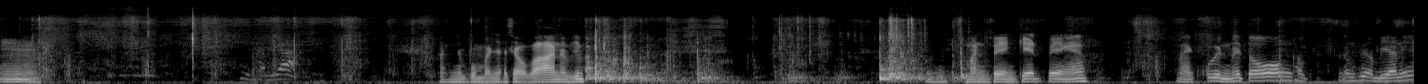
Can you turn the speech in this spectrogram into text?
อืมอันนี้ปุ่มปัญญาชาวบ้านนะพี่มมันเป้งเกตเป้งนะ หมายปืนไม่ตรงครับต้องเสื้อเบียร์นี้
